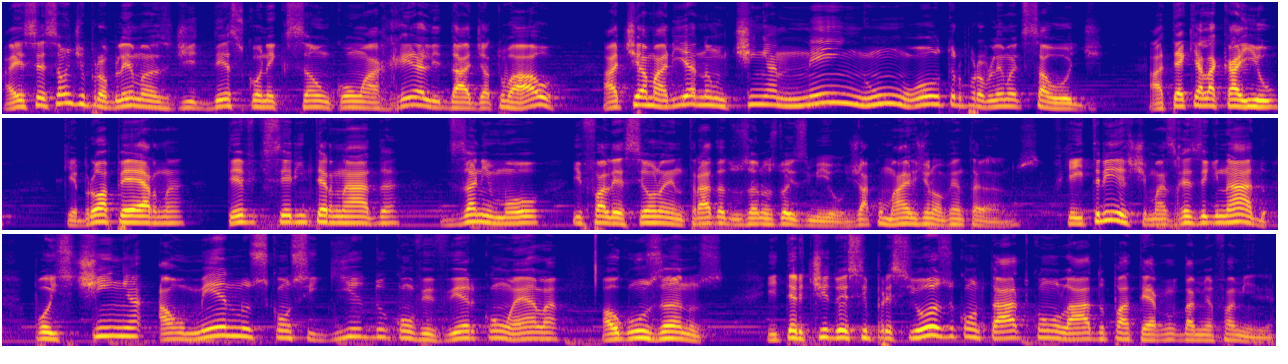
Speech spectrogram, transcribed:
À exceção de problemas de desconexão com a realidade atual, a tia Maria não tinha nenhum outro problema de saúde. Até que ela caiu, quebrou a perna, teve que ser internada, desanimou e faleceu na entrada dos anos 2000, já com mais de 90 anos. Fiquei triste, mas resignado, pois tinha ao menos conseguido conviver com ela alguns anos e ter tido esse precioso contato com o lado paterno da minha família.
